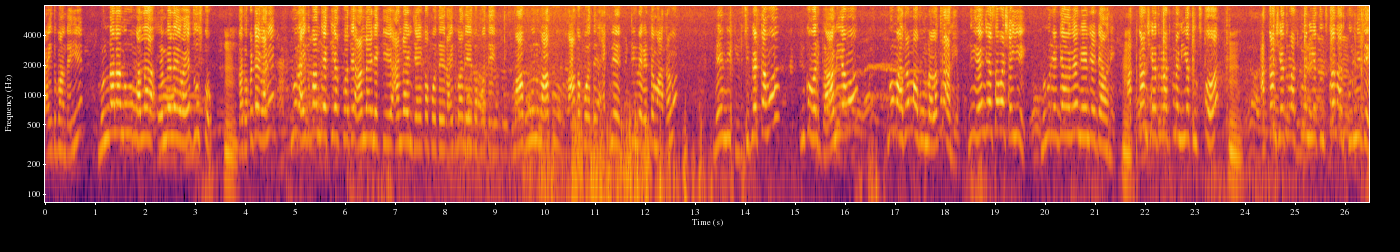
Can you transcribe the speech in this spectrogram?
రైతు బంద్ అయ్యి ముందల నువ్వు మళ్ళా ఎమ్మెల్యే అయ్యే చూసుకో. అదొకటే కానీ నువ్వు రైతు బంధు ఎక్కియకపోతే ఆన్లైన్ ఎక్కి ఆన్లైన్ చేయకపోతే రైతు బంధు వేయకపోతే మా భూములు మాకు రాకపోతే అట్నే బిడ్డింగ్లో పెడితే మాత్రం మేము నీకు ఇడిచిపెట్టాము ఇంకొకరికి నువ్వు మాత్రం మా భూములలోకి రానియం నువ్వు ఏం చేస్తావో చెయ్యి. నువ్వు రెడ్డి అవే నేను రెడ్డి అవని అక్కని చేతులు పట్టుకున్న నీయ తుంచుకో. అక్కని చేతులు పట్టుకున్న నీయ తుంచుకో నాది కురిమిద్ది.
